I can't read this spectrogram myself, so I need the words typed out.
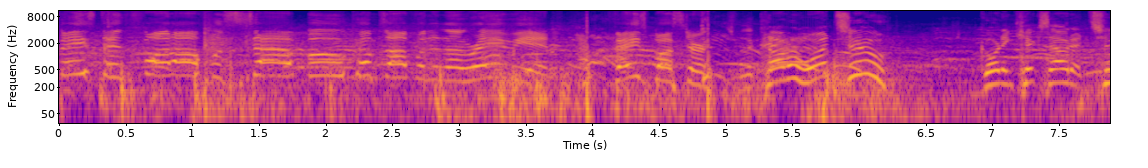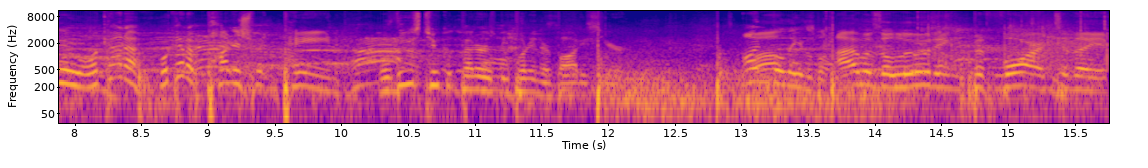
faced and fought off with Sabu comes off with an Arabian facebuster. The cover, one, two. Gordon kicks out at two. What kind of what kind of punishment and pain will these two competitors be putting their bodies here? It's unbelievable. Well, I was alluding before to the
